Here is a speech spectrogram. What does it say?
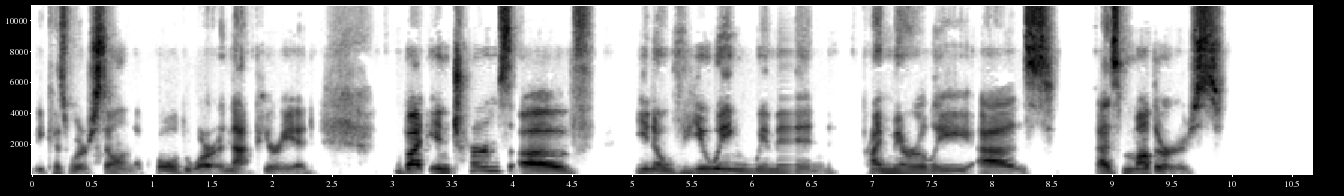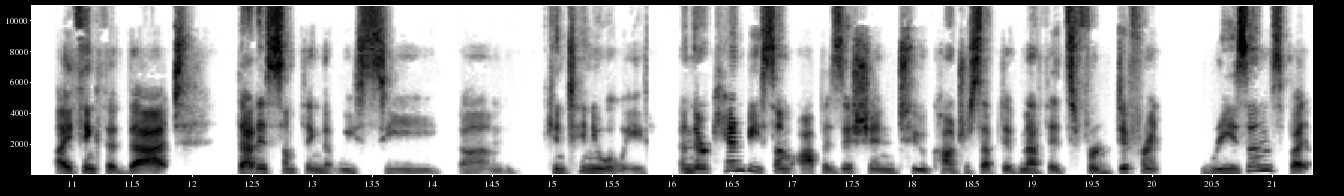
because we're still in the cold war in that period. But in terms of you know viewing women primarily as as mothers i think that that that is something that we see um, continually. And there can be some opposition to contraceptive methods for different reasons, but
